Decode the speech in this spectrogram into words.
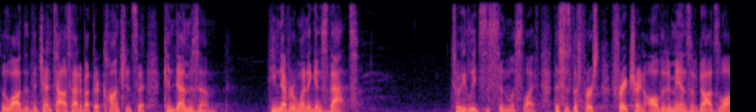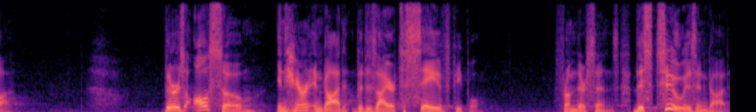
the law that the Gentiles had about their conscience that condemns them. He never went against that. So he leads the sinless life. This is the first freight train, all the demands of God's law. There is also inherent in God the desire to save people from their sins. This too is in God.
